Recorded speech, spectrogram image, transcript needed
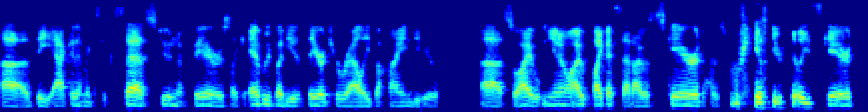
uh, the academic success, student affairs, like everybody is there to rally behind you. Uh, so I, you know, I, like I said, I was scared. I was really, really scared.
